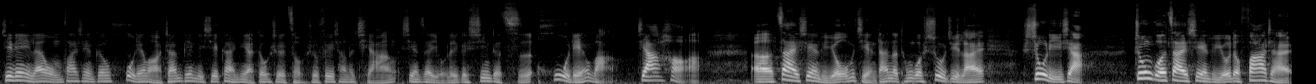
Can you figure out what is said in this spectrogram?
今年以来，我们发现跟互联网沾边的一些概念啊都是走势非常的强。现在有了一个新的词“互联网加号”啊，呃，在线旅游，我们简单的通过数据来梳理一下中国在线旅游的发展，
